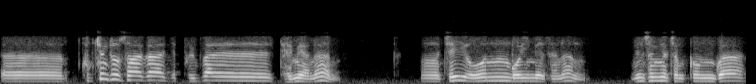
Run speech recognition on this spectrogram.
어, 국정조사가 이제 불발되면은 어, 저희 의원 모임에서는 윤석열 정권과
